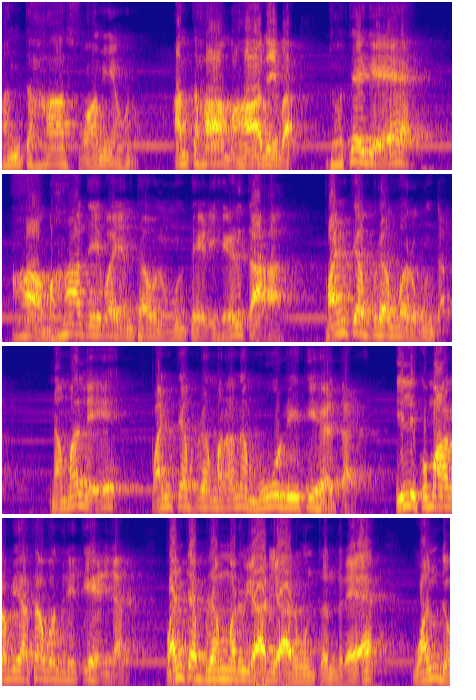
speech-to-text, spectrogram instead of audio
ಅಂತಹ ಸ್ವಾಮಿ ಅವನು, ಅಂತಹ ಮಹಾದೇವ. ಜೊತೆಗೆ ಆ ಮಹಾದೇವ ಎಂಥವನು ಅಂತೇಳಿ ಹೇಳ್ತಾ ಪಂಚಬ್ರಹ್ಮರು ಅಂತ. ನಮ್ಮಲ್ಲಿ ಪಂಚಬ್ರಹ್ಮರನ್ನು ಮೂರು ರೀತಿ ಹೇಳ್ತಾರೆ. ಇಲ್ಲಿ ಕುಮಾರವ್ಯಾಸ ಒಂದು ರೀತಿ ಹೇಳಿದ್ದಾನೆ. ಪಂಚಬ್ರಹ್ಮರು ಯಾರ್ಯಾರು ಅಂತಂದರೆ ಒಂದು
